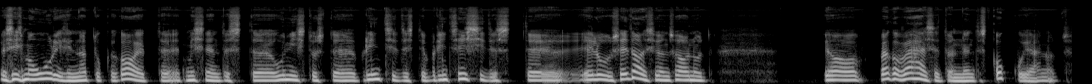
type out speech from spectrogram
ja siis ma uurisin natuke ka, et, et mis nendest äh, unistuste printsidest ja printsessidest äh, elus edasi on saanud. ja väga vähesed on nendest kokku jäänud.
